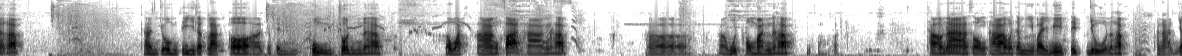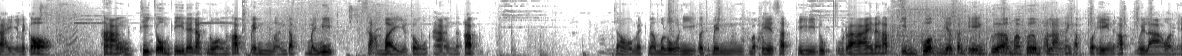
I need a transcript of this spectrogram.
นะครับ การโจมตีหลักๆ ก็อาจจะเป็นพุ่งชนนะครับตวัดหางฟาดหางนะครับเอ่อาวุธของมันนะครับ เท้าหน้าสองเท้าก็จะมีใบมีดติดอยู่นะครับ ขนาดใหญ่แล้วก็หางที่โจมตีได้หนักหน่วงนะครับ เป็นเหมือนกับใบมีดสามใบอยู่ตรงหางนะครับ เจ้าแมกนาโมโลนี่ก็จะเป็นประเภทสัตว์ที่ดุร้ายนะครับ กินพวกเดียวกันเองเพื่อมาเพิ่มพลังให้กับตัวเองนะครับ เวลาอ่อนแอ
